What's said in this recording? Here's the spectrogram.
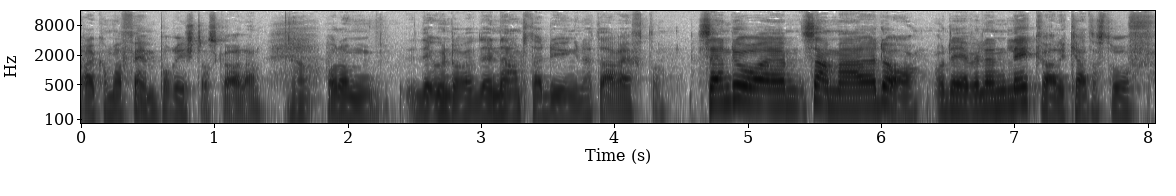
4,5 på Richterskalan. Ja. Och de, under det närmsta dygnet därefter. Sen då eh, samma dag, och det är väl en likvärdig katastrof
